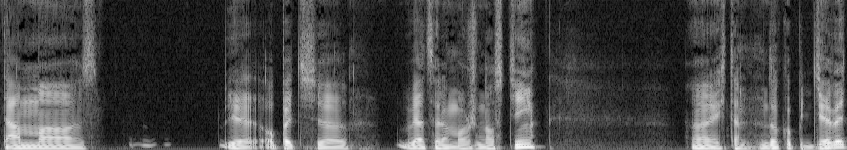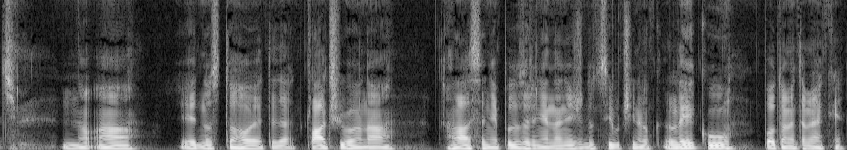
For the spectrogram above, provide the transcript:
tam e, je opäť e, viacero možností. E, ich tam dokopy 9. No a Jedno z toho je teda tlačivo na hlásenie podozrenia na nežidúci účinok lieku, potom je tam nejaké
